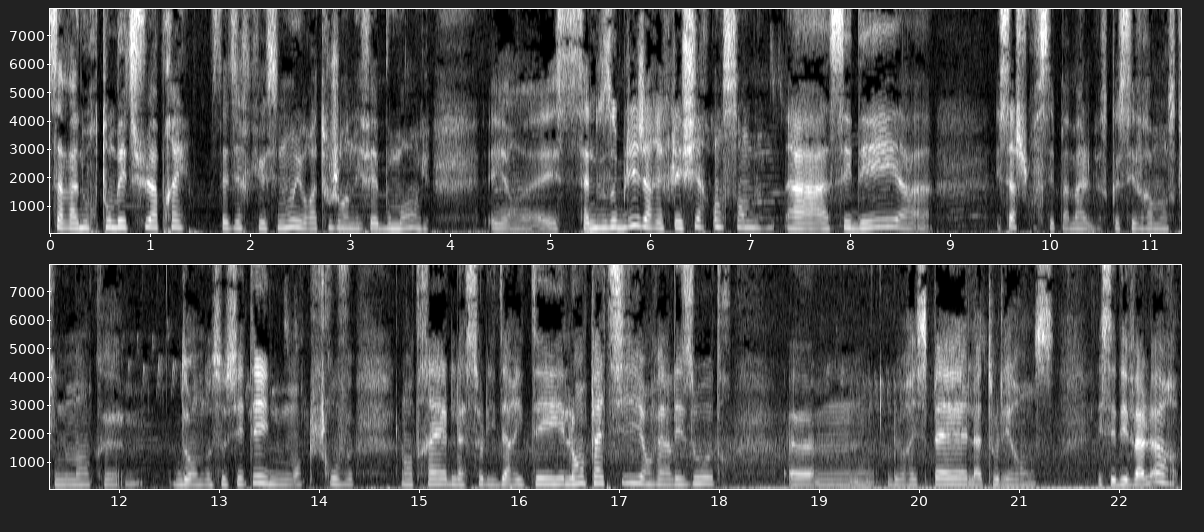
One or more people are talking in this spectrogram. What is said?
ça va nous retomber dessus après. C'est-à-dire que sinon, il y aura toujours un effet boomerang. Et, euh, ça nous oblige à réfléchir ensemble, à s'aider. Et ça, je trouve, c'est pas mal, parce que c'est vraiment ce qui nous manque euh, dans nos sociétés. Il nous manque, je trouve, l'entraide, la solidarité, l'empathie envers les autres. le respect, la tolérance. Et c'est des valeurs,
